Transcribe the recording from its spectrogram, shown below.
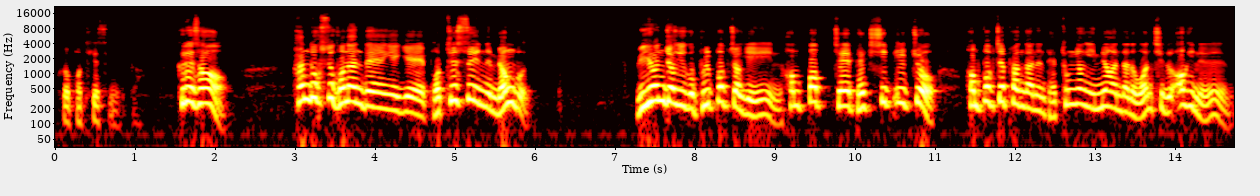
그걸 버티겠습니까? 그래서 한독수 권한대행에게 버틸 수 있는 명분, 위헌적이고 불법적인 헌법 제111조 헌법재판관은 대통령이 임명한다는 원칙을 어기는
